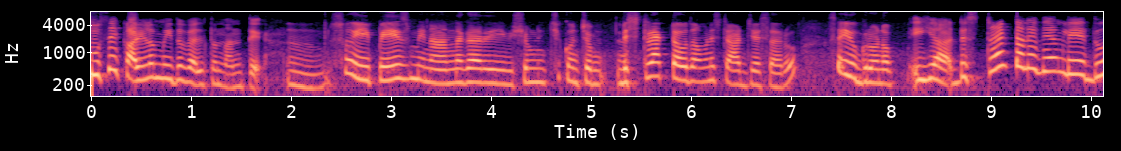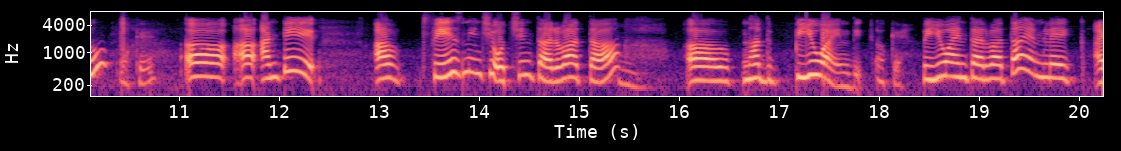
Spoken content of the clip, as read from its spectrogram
చూసే కళ్ళ మీద వెళ్తుంది అంతే. సో ఈ పేజ్ మీ నాన్నగారి విషయం నుంచి కొంచెం డిస్ట్రాక్ట్ అవుదామని స్టార్ట్ చేశారు. సో యూ గ్రోన్ అప్ ఇయ్యా డిస్ట్రాక్ట్ అనేది ఏం లేదు. అంటే ఫేజ్ నుంచి వచ్చిన తర్వాత నాది పియూ అయింది. ఓకే. పియూ అయిన తర్వాత I'm like I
